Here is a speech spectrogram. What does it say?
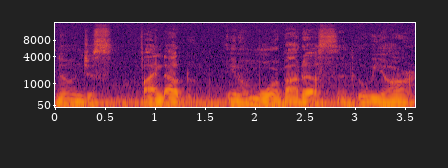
you know, and just find out, you know, more about us and who we are.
